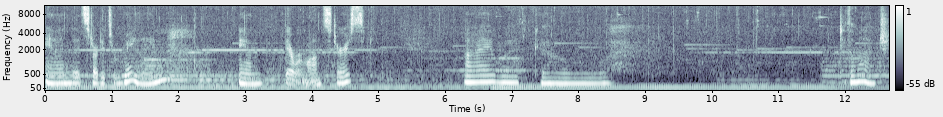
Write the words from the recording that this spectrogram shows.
and it started to rain, and there were monsters, I would go to the lodge.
